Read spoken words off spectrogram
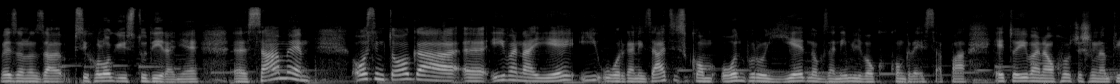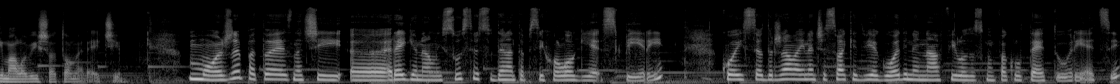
vezano za psihologiju i studiranje e, same. Osim toga, Ivana je i u organizacijskom odboru jednog zanimljivog kongresa. Pa eto Ivana, hoćeš li nam ti malo više o tome reći? Može, pa to je znači e, regionalni susret studenta psihologije Spiri koji se održava inače svake dvije godine na Filozofskom fakultetu u Rijeci.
